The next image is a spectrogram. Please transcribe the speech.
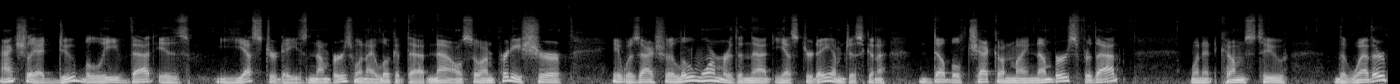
Actually, I do believe that is yesterday's numbers when I look at that now, so I'm pretty sure it was actually a little warmer than that yesterday. I'm just going to double check on my numbers for that when it comes to the weather.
